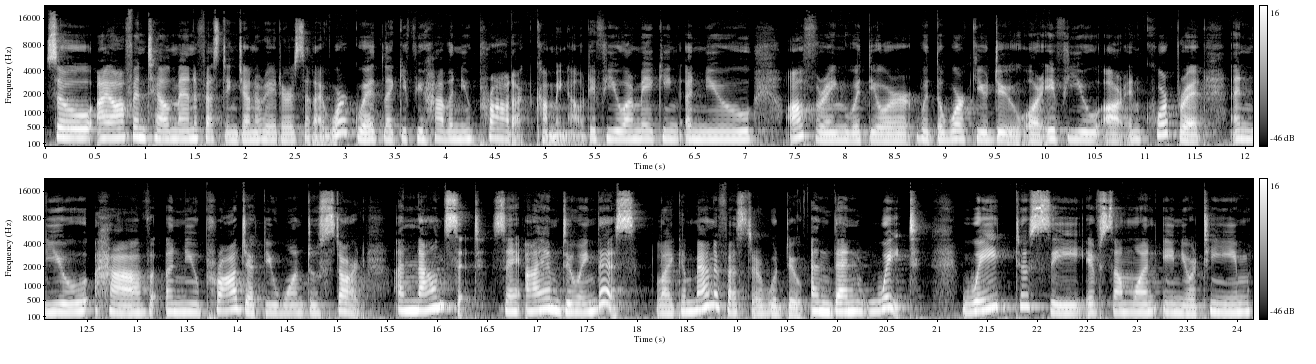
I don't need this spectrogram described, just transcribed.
so I often tell manifesting generators that I work with like if you have a new product coming out, if you are making a new offering with your with the work you do or if you are in corporate and you have a new project you want to start, announce it. Say I am doing this like a manifester would do and then wait Wait to see if someone in your team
